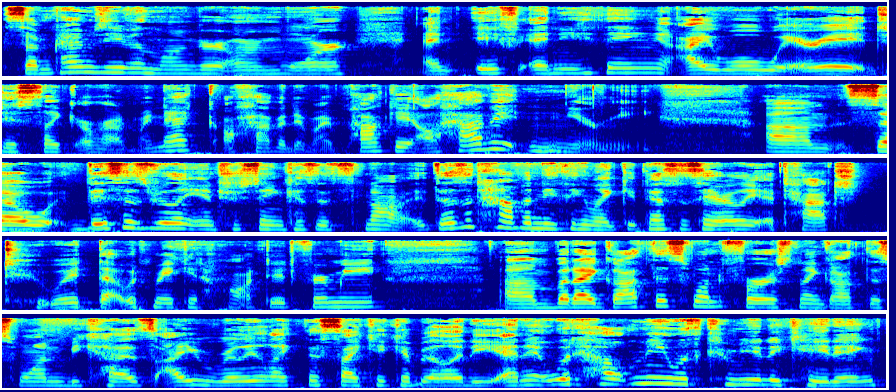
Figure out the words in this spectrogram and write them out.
sometimes even longer or more. And if anything, I will wear it just like around my neck. I'll have it in my pocket. I'll have it near me. Um, so this is really interesting because it's not, it doesn't have anything like necessarily attached to it that would make it haunted for me. Um, but I got this one first, and I got this one because I really like the psychic ability, and it would help me with communicating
